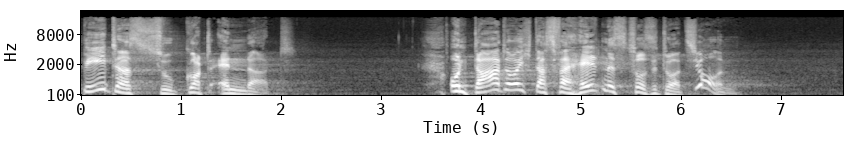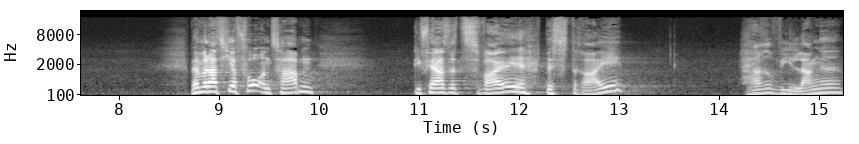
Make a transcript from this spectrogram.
Beters zu Gott ändert. Und dadurch das Verhältnis zur Situation. Wenn wir das hier vor uns haben, die Verse 2 bis 3, Herr, wie lange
